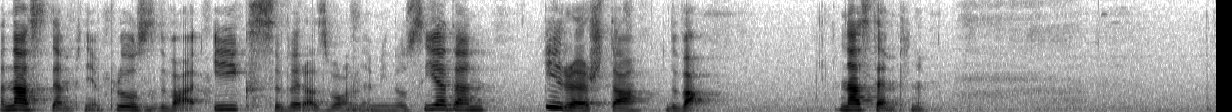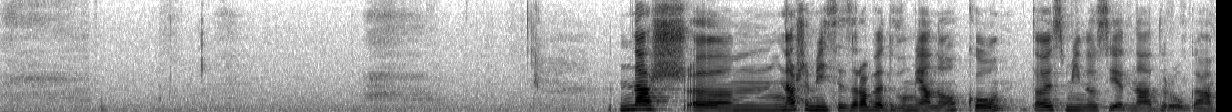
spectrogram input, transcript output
Następnie plus 2x, wyraz wolny minus 1 i reszta 2. Następny. Nasz, ym, nasze miejsce zerowe dwumianu q to jest minus 1 druga.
